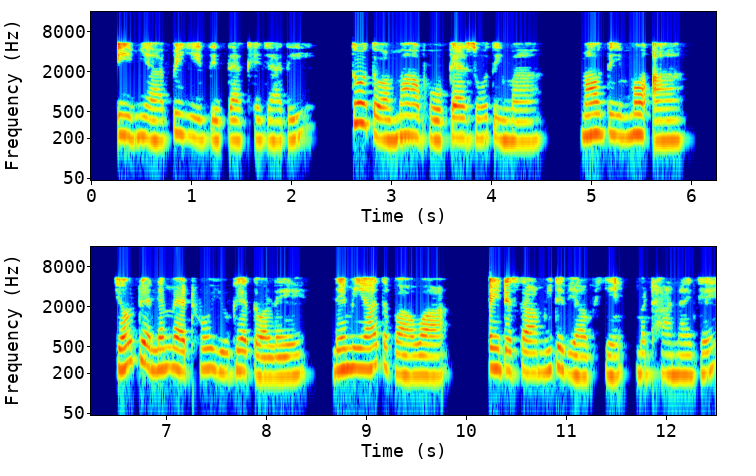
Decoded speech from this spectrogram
။ဤမျှ ပိရိသေတတ်ခဲ့ကြသည်။သို့သော် မောင်အဖို ကံဆိုးသည်မှာ မောင်သည် မော့အား ရုံးတက်လက်မှတ်ထိုးယူခဲ့သော်လည်းလင်မယားသဘာဝအိမ်တစ်ဆောင်မီးတစ်ပြောင်ဖြင့်မထားနိုင်ခဲ့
